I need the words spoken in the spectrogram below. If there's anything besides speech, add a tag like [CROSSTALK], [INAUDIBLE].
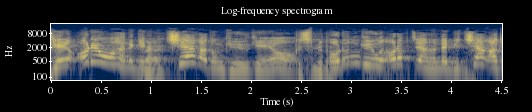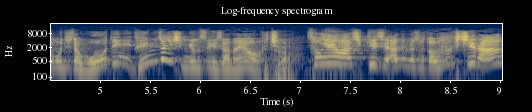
제일 어려워하는 게 네. 미취학 아동 교육이에요. 그렇습니다. 어른 교육은 어렵지 않은데 미취학 아동은 진짜 워딩이 굉장히 신경 쓰이잖아요. 그렇죠. 성애화 시키지 않으면서도 확실한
